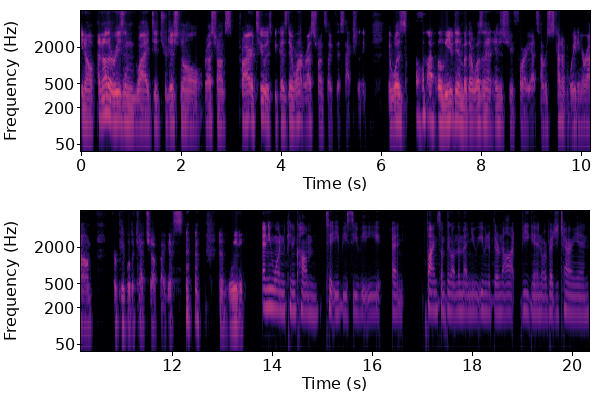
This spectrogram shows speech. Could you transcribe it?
you know another reason why i did traditional restaurants prior to is because there weren't restaurants like this actually it was something i believed in but there wasn't an industry for it yet so i was just kind of waiting around for people to catch up i guess and believe it anyone can come to abcv and find something on the menu even if they're not vegan or vegetarian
